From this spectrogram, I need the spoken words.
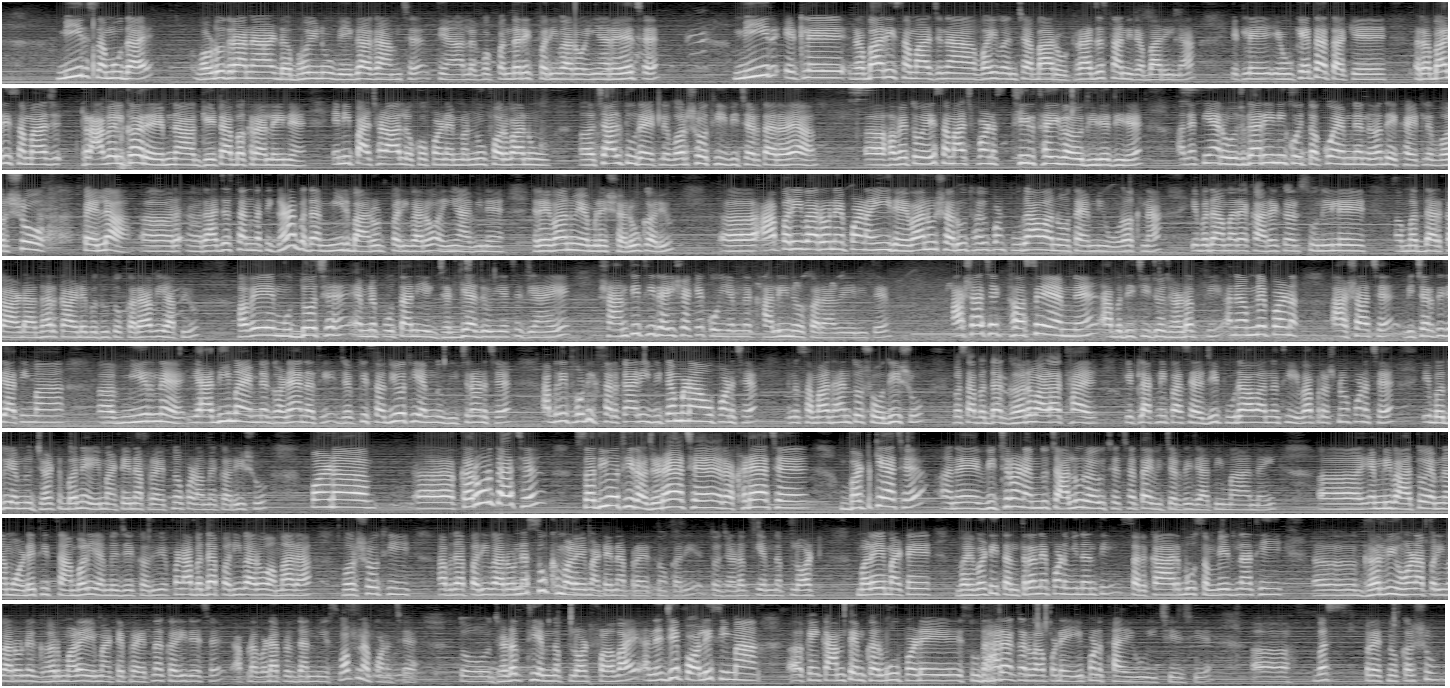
મીર સમુદાય વડોદરાના ડભોઈનું વેગા ગામ છે. ત્યાં લગભગ પંદરેક પરિવારો અહીંયા રહે છે. મીર એટલે રબારી સમાજના વહીવંચા બારોટ રાજસ્થાની રબારીના. એટલે એવું કહેતા હતા કે રબારી સમાજ ટ્રાવેલ કરે એમના ઘેટા બકરા લઈને, એની પાછળ આ લોકો પણ એમનું ફરવાનું ચાલતું રહે એટલે વર્ષોથી વિચારતા રહ્યા. હવે તો એ સમાજ પણ સ્થિર થઈ ગયો ધીરે ધીરે. અને ત્યાં રોજગારીની કોઈ તકો એમને ન દેખાય એટલે વર્ષો પહેલાં રાજસ્થાનમાંથી ઘણા બધા મીર બારોટ પરિવારો અહીંયા આવીને રહેવાનું એમણે શરૂ કર્યું. આ પરિવારોને પણ અહીં રહેવાનું શરૂ થયું, પણ પુરાવા નહોતા એમની ઓળખના. એ બધા અમારા કાર્યકર સુનિલે મતદાર કાર્ડ, આધાર કાર્ડ એ બધું તો કરાવી આપ્યું. હવે એ મુદ્દો છે, એમને પોતાની એક જગ્યા જોઈએ છે, જ્યાં એ શાંતિથી રહી શકે, કોઈ એમને ખાલી ન કરાવે એ રીતે. આશા છે થશે એમને આ બધી ચીજો ઝડપથી, અને અમને પણ આશા છે. વિચરતી જાતિમાં મીરને યાદીમાં એમને ગણ્યા નથી, જબકે સદીઓથી એમનું વિચરણ છે. આ બધી થોડીક સરકારી વિટમણાઓ પણ છે. એનું સમાધાન તો શોધીશું. બસ આ બધા ઘરવાળા થાય, કેટલાકની પાસે હજી પુરાવા નથી એવા પ્રશ્નો પણ છે. એ બધું એમનું ઝટ બને એ માટેના પ્રયત્નો પણ અમે કરીશું. પણ કરુણતા છે સદીઓથી રજડ્યા છે, રખડ્યા છે, ભટક્યા છે અને વિચરણ એમનું ચાલુ રહ્યું છે, છતાંય વિચરતી જાતિમાં નહીં. એમની વાતો એમના મોઢેથી જ સાંભળી અમે જે કર્યું એ. પણ આ બધા પરિવારો અમારા વર્ષોથી આ બધા પરિવારોને સુખ મળે માટેના પ્રયત્નો કરીએ. તો ઝડપથી એમને પ્લોટ મળે એ માટે વહીવટી તંત્રને પણ વિનંતી. સરકાર બહુ સંવેદનાથી ઘર વિહોણા પરિવારોને ઘર મળે એ માટે પ્રયત્ન કરી રહે છે. આપણા વડાપ્રધાનનું એ સ્વપ્ન પણ છે. તો ઝડપથી એમનો પ્લોટ ફળવાય અને જે પોલિસીમાં કંઈ કામ તેમ કરવું પડે, સુધારા કરવા પડે એ પણ થાય એવું ઈચ્છીએ છીએ. બસ પ્રયત્નો કરશું.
